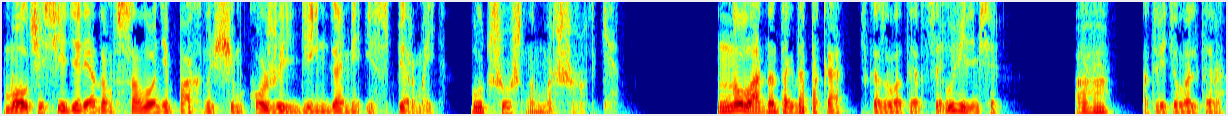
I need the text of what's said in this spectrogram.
молча сидя рядом в салоне, пахнущем кожей, деньгами и спермой. Лучше уж на маршрутке. — Ну, ладно, тогда пока, — сказала Терция. — Увидимся. — Ага, — ответила Альтера.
